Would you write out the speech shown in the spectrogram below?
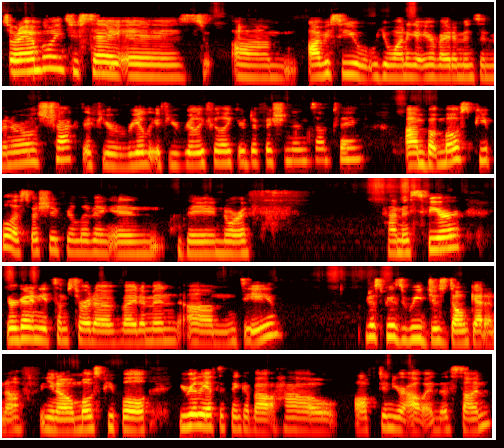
So what i am going to say is um, obviously you, you want to get your vitamins and minerals checked if you're really if you really feel like you're deficient in something. Um, but most people especially if you're living in the north hemisphere you're going to need some sort of vitamin um, d just because we just don't get enough. You know, most people, you really have to think about how often you're out in the sun.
